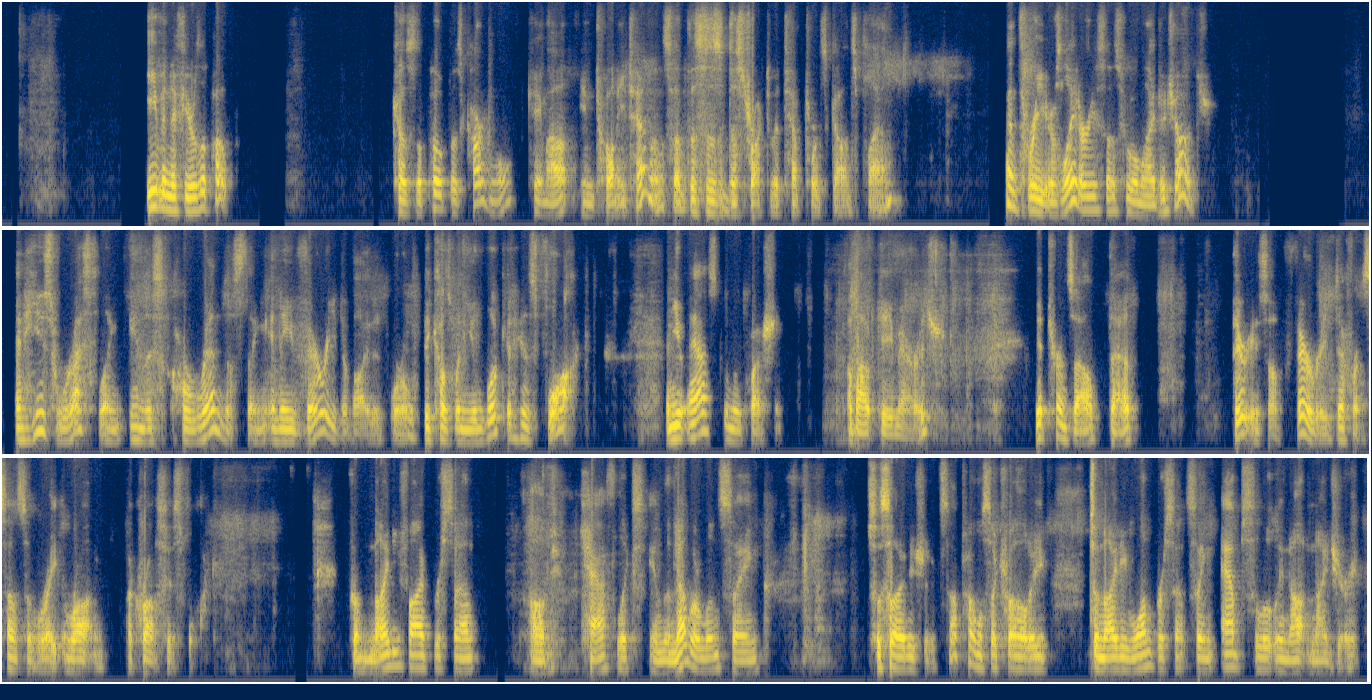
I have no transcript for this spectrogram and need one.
even if you're the Pope. Because the Pope as Cardinal came out in 2010 and said this is a destructive attempt towards God's plan. And three years later, he says, Who am I to judge? And he's wrestling in this horrendous thing in a very divided world because when you look at his flock and you ask them a question about gay marriage, it turns out that there is a very different sense of right and wrong across his flock. From 95% of Catholics in the Netherlands saying society should accept homosexuality to 91% saying absolutely not in Nigeria.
